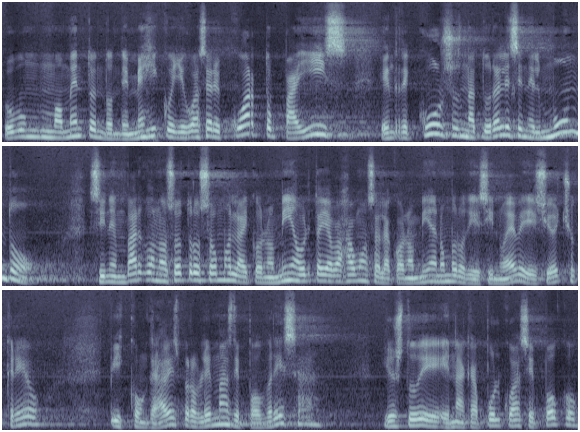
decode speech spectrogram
Hubo un momento en donde México llegó a ser el cuarto país en recursos naturales en el mundo. Sin embargo, nosotros somos la economía, ahorita ya bajamos a la economía número 19, 18 creo, y con graves problemas de pobreza. Yo estuve en Acapulco hace poco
